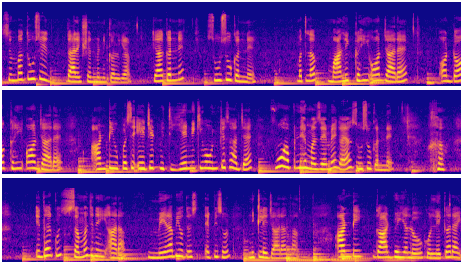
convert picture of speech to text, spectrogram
सिम्बा दूसरी डायरेक्शन में निकल गया। क्या करने? सूसू करने। मतलब मालिक कहीं और जा रहा है और डॉग कहीं और जा रहा है। आंटी ऊपर से एजेंट भी थी। ये नहीं कि वो उनके साथ जाए, वो अपने मज़े में गया सूसू करने। इधर कुछ समझ नहीं आ रहा। मेरा भी उधर एपिसोड निकले जा रहा था। आंटी, गार्ड भैया लोगों को लेकर आई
